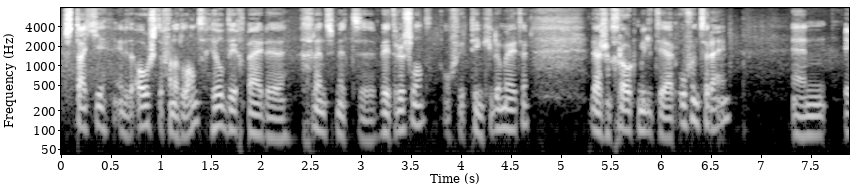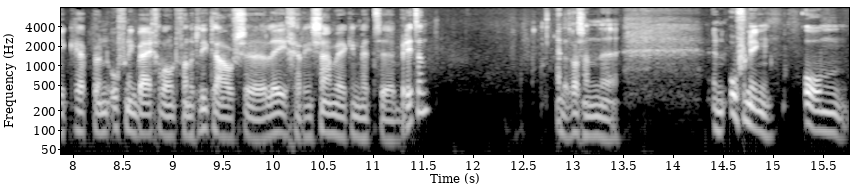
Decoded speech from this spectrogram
stadje in het oosten van het land. Heel dicht bij de grens met uh, Wit-Rusland, ongeveer 10 kilometer. Daar is een groot militair oefenterrein. En ik heb een oefening bijgewoond van het Litouwse leger in samenwerking met Britten. En dat was een een oefening om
